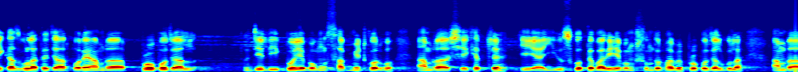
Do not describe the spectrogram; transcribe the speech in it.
এই কাজগুলোতে যাওয়ার পরে আমরা প্রপোজাল যে লিখব এবং সাবমিট করব, আমরা সেক্ষেত্রে এআই ইউজ করতে পারি এবং সুন্দরভাবে প্রপোজালগুলো আমরা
